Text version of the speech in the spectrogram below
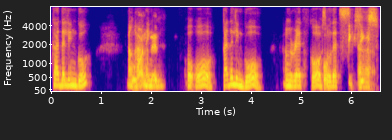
kada linggo. Ang 200? aking, oo, kada linggo ang rent ko. Oh, so, that's, 6,600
